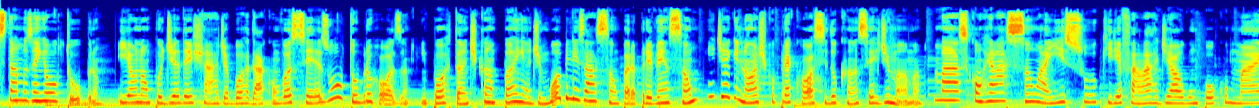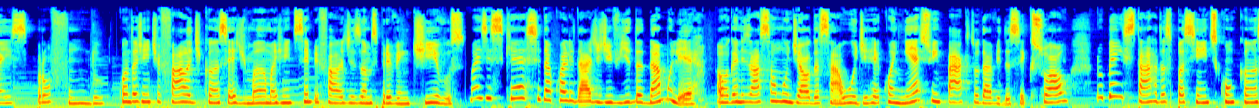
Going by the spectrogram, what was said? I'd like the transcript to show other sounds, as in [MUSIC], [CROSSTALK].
Estamos em outubro e eu não podia deixar de abordar com vocês o Outubro Rosa, importante campanha de mobilização para prevenção e diagnóstico precoce do câncer de mama. Mas com relação a isso, eu queria falar de algo um pouco mais profundo. Quando a gente fala de câncer de mama, a gente sempre fala de exames preventivos, mas esquece da qualidade de vida da mulher. A Organização Mundial da Saúde reconhece o impacto da vida sexual no bem-estar das pacientes com câncer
